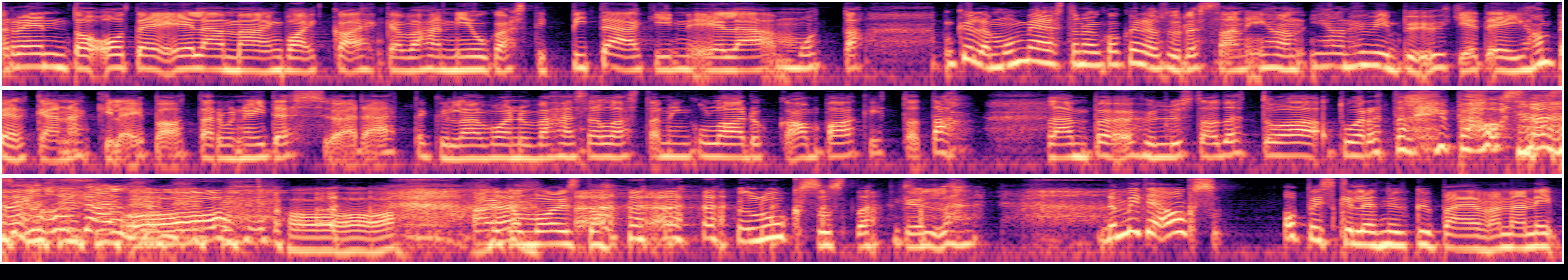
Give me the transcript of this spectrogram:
rento ote elämään, vaikka ehkä vähän niukasti pitääkin elää, mutta kyllä mun mielestä noin kokonaisuudessaan ihan, ihan hyvin pyyhki, että ei ihan pelkkää näkkileipää ole tarvinnut itse syödä, että kyllä on voinut vähän sellaista niin kuin laadukkaampaakin tota, lämpöä hyllystä otettua tuoretta leipää ostaa silloin tällöin. Oho, aikamoista luksusta. Kyllä. No miten, onko opiskelijat nykypäivänä, niin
